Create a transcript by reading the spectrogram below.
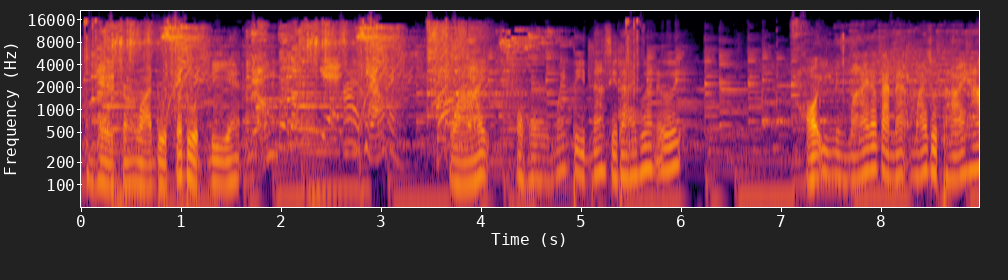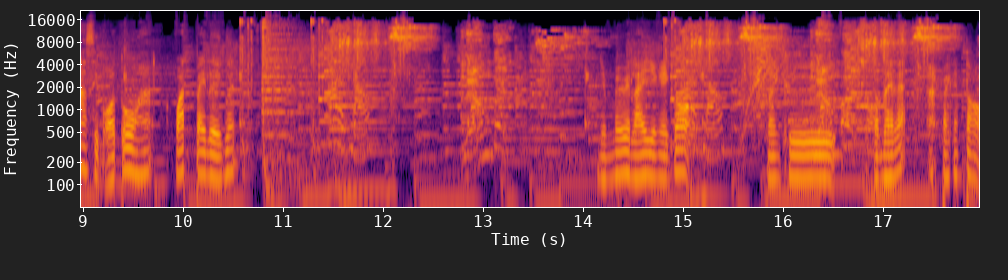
โอ้โหจังหวะดูดก็ดูดดีฮะวาย โอ้โห ไม่ติดนะเสียดายเพื่อนเอ้ย ขออีกหนึ่งไม้แล้วกันนะ ไม้สุดท้าย 50 ออโต้ฮะ วัดไปเลยเพื่อน ยังไม่เป็นไรยังไงก็ มันคือกำไรแล้วอะไปกันต่อ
